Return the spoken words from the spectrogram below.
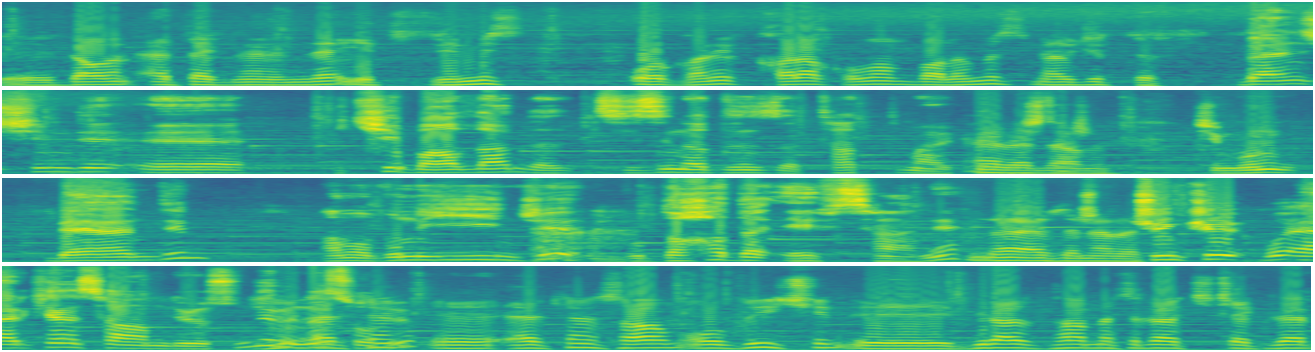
e, dağın eteklerinde yetiştirdiğimiz organik kara kovan balımız mevcuttur. Ben şimdi e, iki baldan da sizin adınızla tattım Evet arkadaşlar. abi. Şimdi bunu beğendim ama bunu yiyince bu daha da efsane. Ne yapsın evet. Çünkü bu erken sağım diyorsun değil mi? Şimdi Nasıl erken, oluyor? e, erken sağım olduğu için e, biraz daha mesela çiçekler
